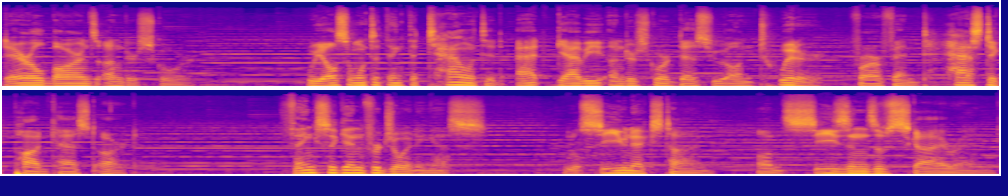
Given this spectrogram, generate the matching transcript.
Daryl Barnes underscore. We also want to thank the talented at Gabby underscore Desu on Twitter for our fantastic podcast art. Thanks again for joining us. We'll see you next time on Seasons of Skyrend.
